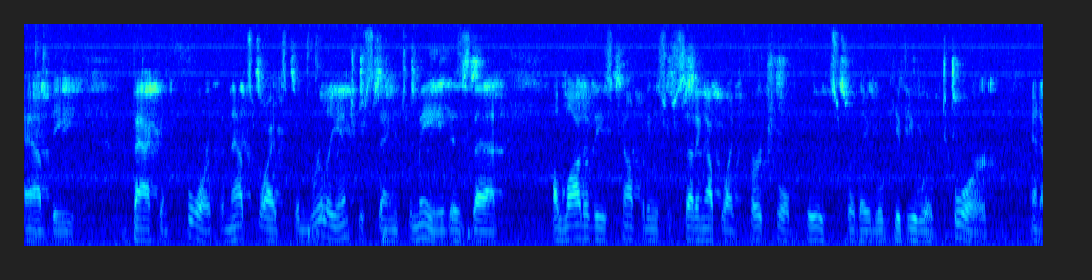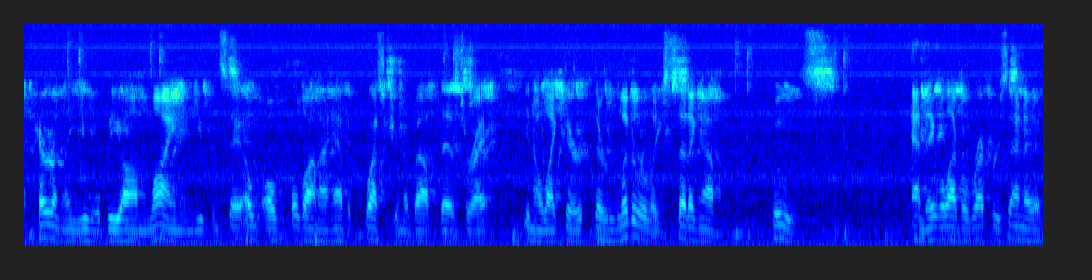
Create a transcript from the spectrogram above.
have the back and forth? And that's why it's been really interesting to me is that a lot of these companies are setting up like virtual booths where they will give you a tour and apparently you will be online and you can say, "Oh, oh, hold on, I have a question about this," right? You know, like they're they're literally setting up booths and they will have a representative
